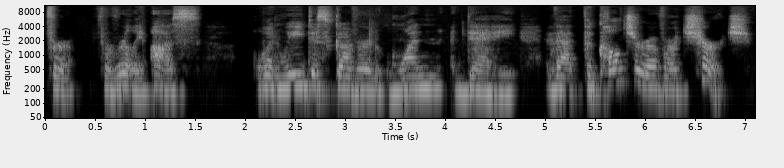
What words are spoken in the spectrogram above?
for for really us when we discovered one day that the culture of our church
